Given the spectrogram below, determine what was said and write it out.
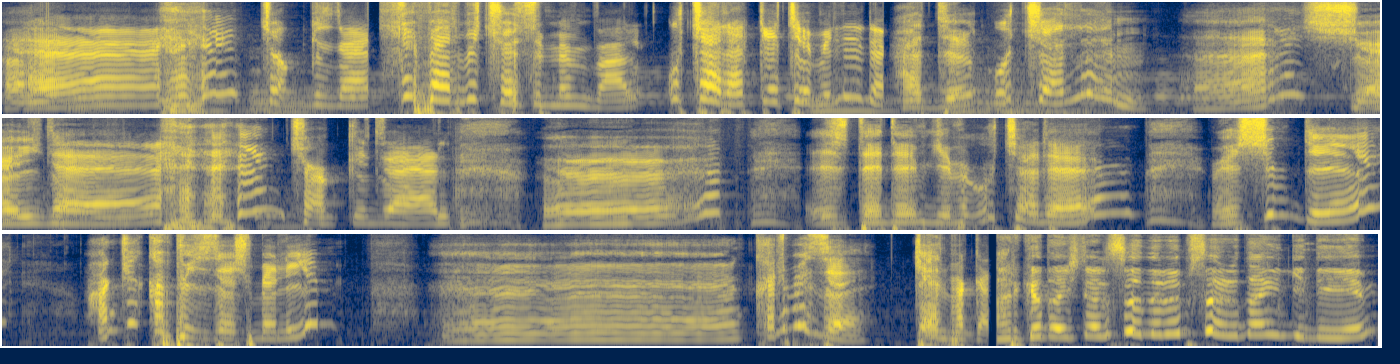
Çok güzel. Süper bir çözümüm var. Uçarak geçebilirim. Hadi uçalım. Ha, şöyle. Çok güzel. Hop. İstediğim gibi uçarım. Ve şimdi hangi kapıyı seçmeliyim? Ee, kırmızı. Gel bakalım. Arkadaşlar sanırım sarıdan gideyim.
